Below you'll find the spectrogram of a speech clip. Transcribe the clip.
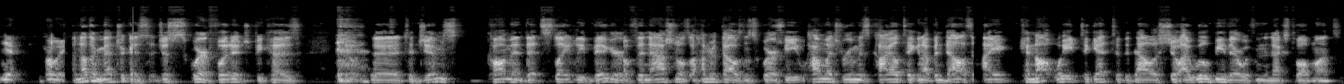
Yeah. Oh, Another metric is just square footage because you know, the, to Jim's comment that slightly bigger. If the Nationals 100,000 square feet, how much room is Kyle taking up in Dallas? I cannot wait to get to the Dallas show. I will be there within the next 12 months.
